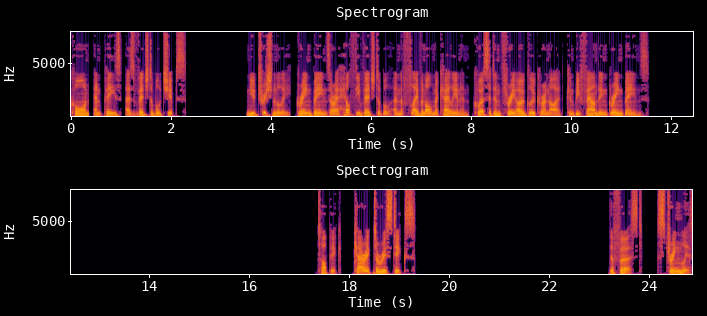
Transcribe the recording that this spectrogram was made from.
corn, and peas, as vegetable chips. Nutritionally, green beans are a healthy vegetable and the flavonol miquelianin quercetin 3-O-glucuronide can be found in green beans. Topic: Characteristics The first «stringless»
